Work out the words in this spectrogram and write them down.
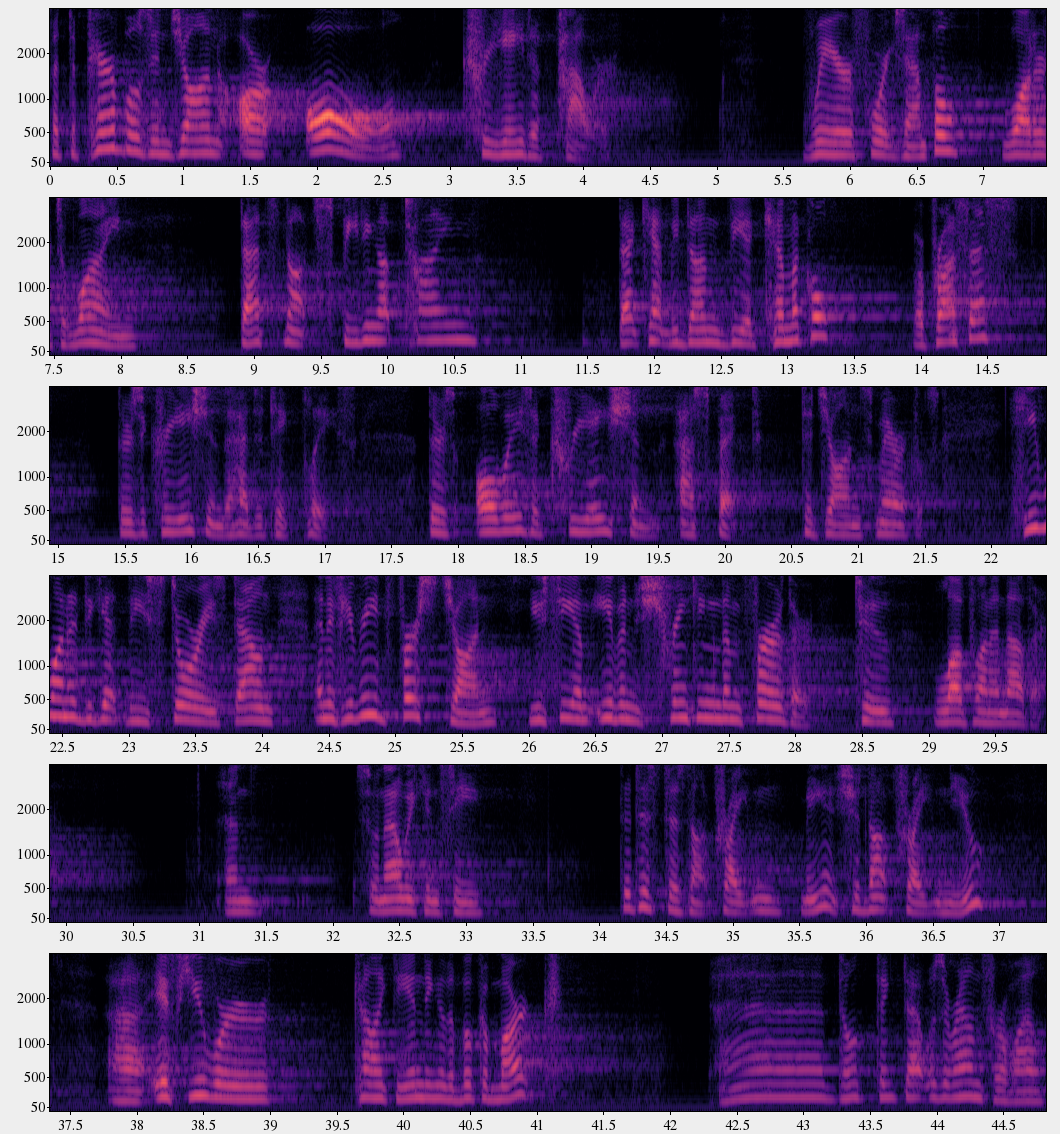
But the parables in John are all creative power. Where, for example, water to wine, That's not speeding up time. That can't be done via chemical or process. There's a creation that had to take place. There's always a creation aspect to John's miracles. He wanted to get these stories down. And if you read First John, you see him even shrinking them further to love one another. And so now we can see that this does not frighten me. It should not frighten you. Uh, if you were kind of like the ending of the book of Mark, uh, don't think that was around for a while.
